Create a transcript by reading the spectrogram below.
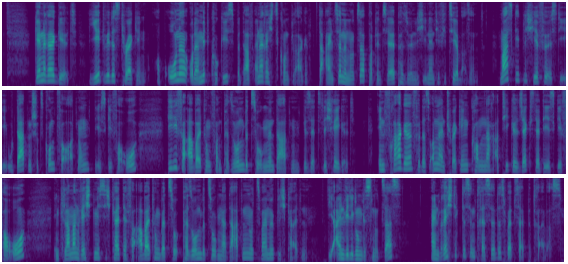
Generell gilt, jedwedes Tracking, ob ohne oder mit Cookies, bedarf einer Rechtsgrundlage, da einzelne Nutzer potenziell persönlich identifizierbar sind. Maßgeblich hierfür ist die EU-Datenschutzgrundverordnung DSGVO, die die Verarbeitung von personenbezogenen Daten gesetzlich regelt. In Frage für das Online-Tracking kommen nach Artikel 6 der DSGVO in Klammern Rechtmäßigkeit der Verarbeitung personenbezogener Daten nur zwei Möglichkeiten. Die Einwilligung des Nutzers ein berechtigtes Interesse des Website-Betreibers.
